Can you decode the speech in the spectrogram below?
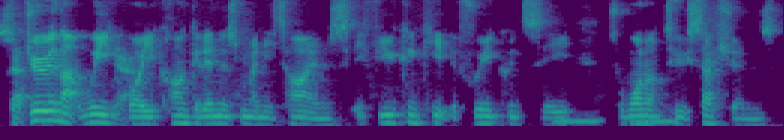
So Definitely, during that week yeah. where you can't get in as many times, if you can keep the frequency to one or two sessions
